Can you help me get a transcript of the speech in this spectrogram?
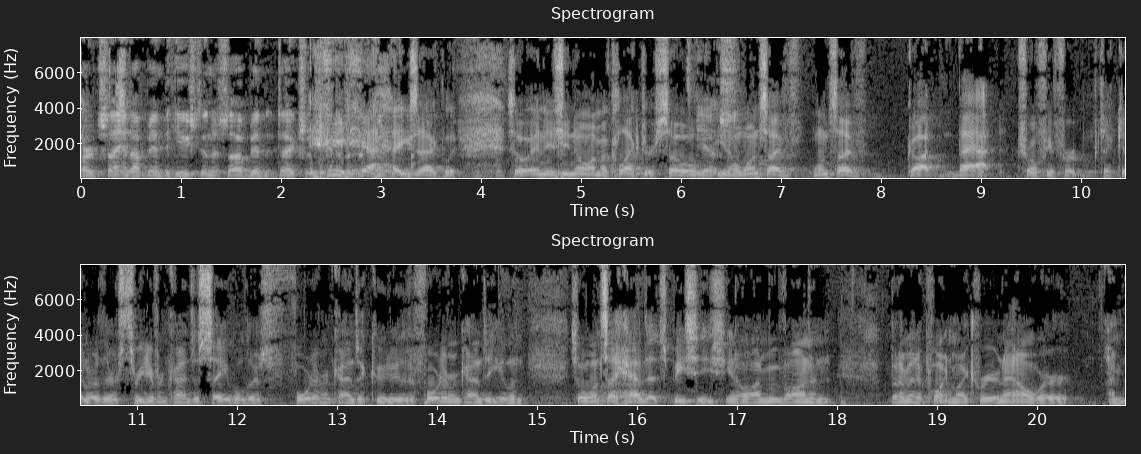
Or saying I've been to Houston and so I've been to Texas. yeah, exactly. So, and as you know, I'm a collector. So, Yes. you know, once I've once I've got that trophy for particular, there's three different kinds of sable. There's four different kinds of kudu. There's four different kinds of eland. So once I have that species, you know, I move on. And but I'm at a point in my career now where I'm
